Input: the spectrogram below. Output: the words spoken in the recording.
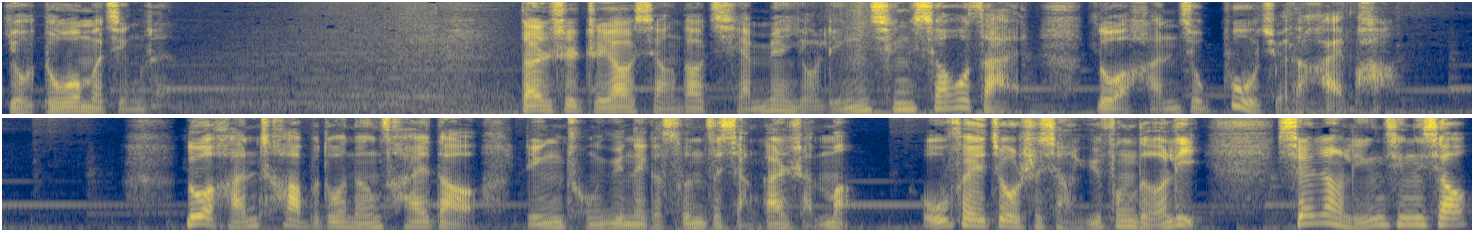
有多么惊人。但是只要想到前面有林青霄在，洛寒就不觉得害怕。洛寒差不多能猜到林崇玉那个孙子想干什么，无非就是想渔风得利，先让林青霄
